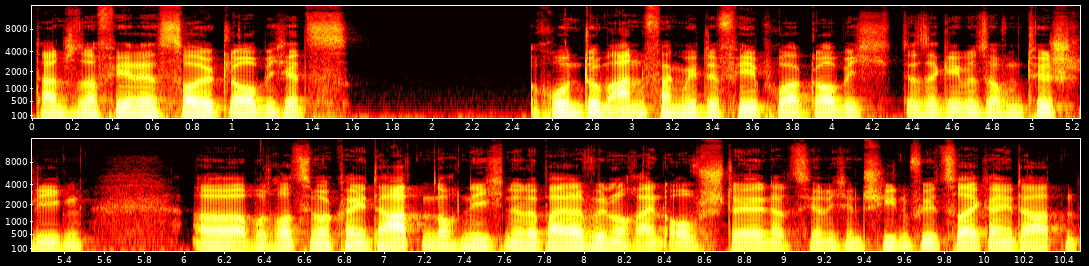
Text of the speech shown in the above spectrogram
Datenschutzaffäre soll, glaube ich, jetzt rund um Anfang Mitte Februar, glaube ich, das Ergebnis auf dem Tisch liegen. Äh, aber trotzdem auch Kandidaten noch nicht. Und der Bayer will noch einen aufstellen, hat sich ja nicht entschieden für die zwei Kandidaten.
